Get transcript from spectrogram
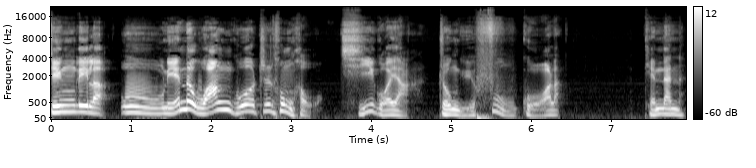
经历了五年的亡国之痛后，齐国呀终于复国了。田丹呢，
